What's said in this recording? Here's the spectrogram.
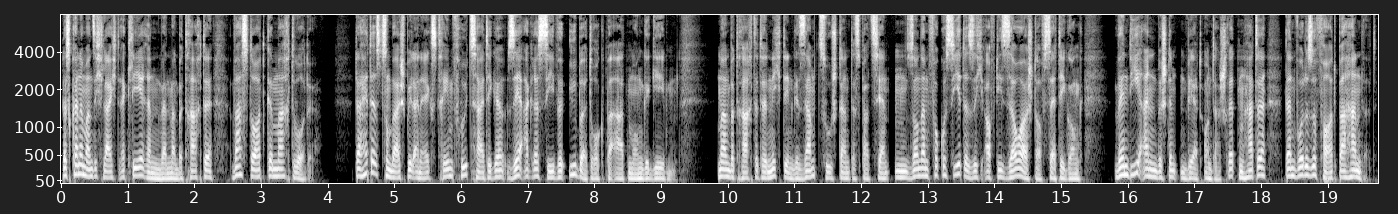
Das könne man sich leicht erklären, wenn man betrachte, was dort gemacht wurde. Da hätte es zum Beispiel eine extrem frühzeitige, sehr aggressive Überdruckbeatmung gegeben. Man betrachtete nicht den Gesamtzustand des Patienten, sondern fokussierte sich auf die Sauerstoffsättigung. Wenn die einen bestimmten Wert unterschritten hatte, dann wurde sofort behandelt.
